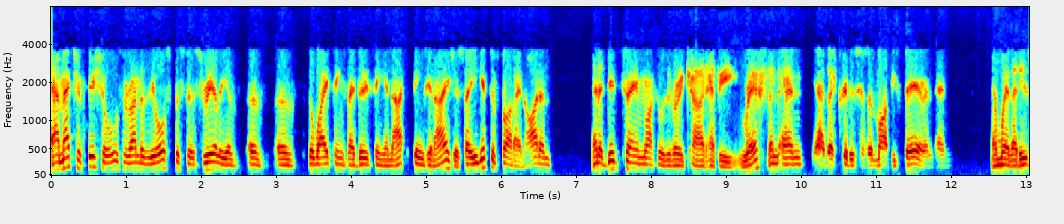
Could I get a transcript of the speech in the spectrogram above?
our match officials are under the auspices really of, of, of the way things they do thing in, things in Asia. So you get to Friday night and, and it did seem like it was a very card happy ref and, and you know, that criticism might be fair and, and, and where that is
